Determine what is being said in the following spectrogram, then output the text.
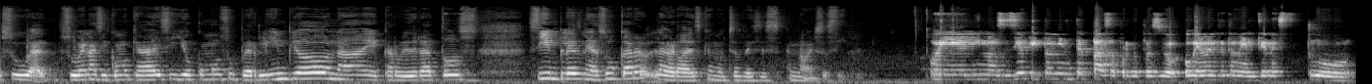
suben así como que, ay, sí, yo como súper limpio, nada de carbohidratos simples ni azúcar, la verdad es que muchas veces no es así. Oye, Eli, no sé si a ti también te pasa, porque pues yo, obviamente también tienes tu,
